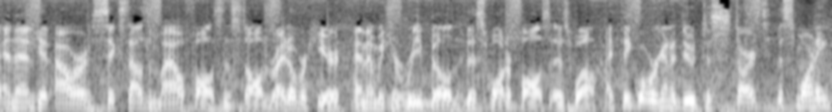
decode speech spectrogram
and then get our 6,000 biofalls installed right over here. And then we can rebuild this waterfalls as well. I think what we're gonna do to start this morning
